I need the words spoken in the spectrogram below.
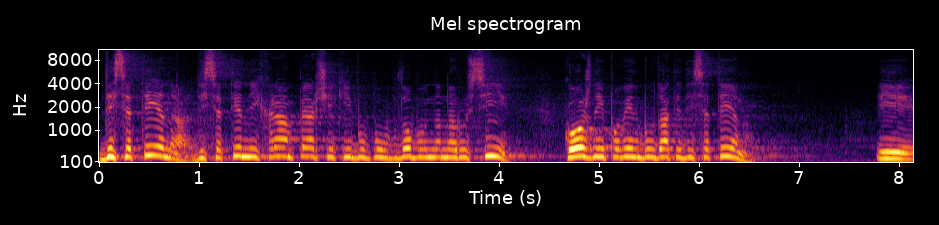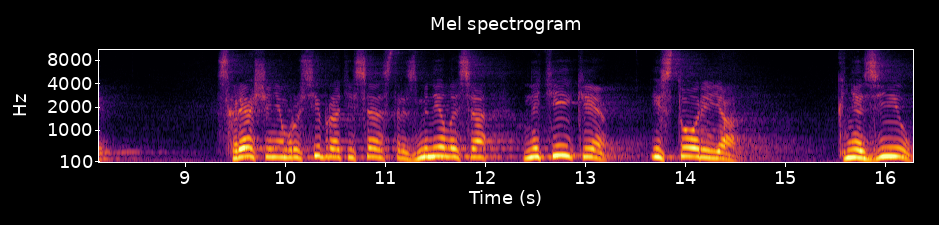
Десятина, десятинний храм перший, який був побудований на Русі, кожний повинен був дати десятину. І з хрещенням Русі, браті і сестри, змінилася не тільки історія князів,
